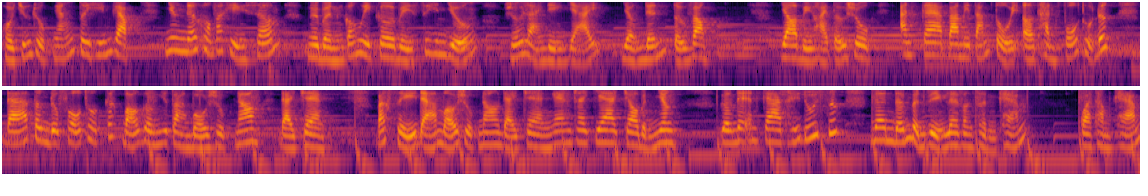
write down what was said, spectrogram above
Hội chứng ruột ngắn tuy hiếm gặp, nhưng nếu không phát hiện sớm, người bệnh có nguy cơ bị suy dinh dưỡng, rối loạn điện giải, dẫn đến tử vong. Do bị hoại tử ruột, anh K, 38 tuổi ở thành phố Thủ Đức đã từng được phẫu thuật cắt bỏ gần như toàn bộ ruột non, đại tràng. Bác sĩ đã mở ruột non đại tràng ngang ra da cho bệnh nhân. Gần đây anh K thấy đuối sức nên đến bệnh viện Lê Văn Thịnh khám. Qua thăm khám,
